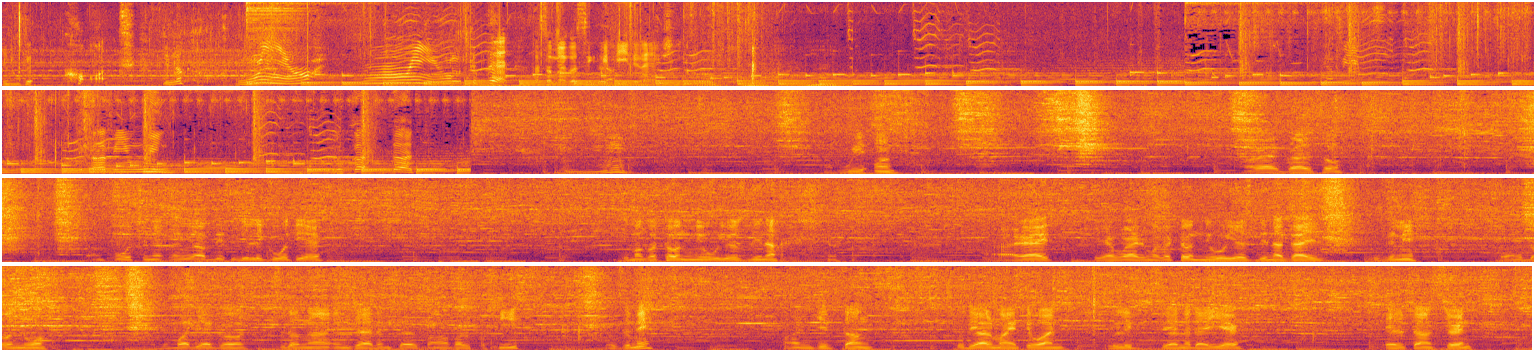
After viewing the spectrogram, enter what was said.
him get caught. You know? Look at that. That's something I got sink with eating actually. It's having a wing. Look at that. Mm. Wait on. Alright guys, so unfortunately we have this billy goat here. He might New Year's dinner. Alright. Yeah, well, he New Year's dinner guys. You see me? So I don't know. Everybody are going sit down and uh, enjoy themselves and have a little feast. You see me? And give thanks to the Almighty One who live to see another year. Health and strength.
